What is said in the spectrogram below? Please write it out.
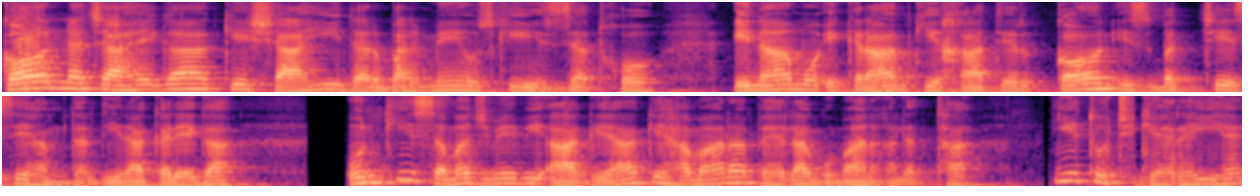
کون نہ چاہے گا کہ شاہی دربار میں اس کی عزت ہو۔ انعام و اکرام کی خاطر کون اس بچے سے ہمدردی نہ کرے گا؟ ان کی سمجھ میں بھی آ گیا کہ ہمارا پہلا گمان غلط تھا۔ یہ تو ٹھیک کہہ رہی ہے۔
